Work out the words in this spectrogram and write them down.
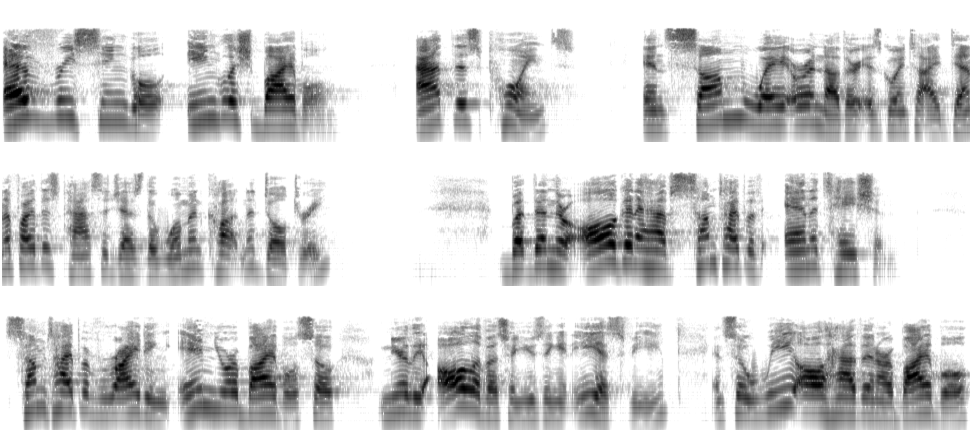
Every single English Bible at this point, in some way or another, is going to identify this passage as the woman caught in adultery. But then they're all going to have some type of annotation some type of writing in your Bible. So nearly all of us are using an ESV. And so we all have in our Bible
